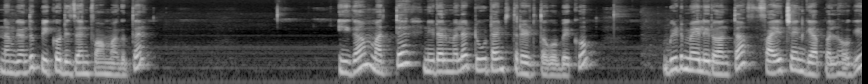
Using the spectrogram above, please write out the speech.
ನಮಗೆ ಒಂದು ಪಿಕೋ ಡಿಸೈನ್ ಫಾರ್ಮ್ ಆಗುತ್ತೆ. ಈಗ ಮತ್ತೆ ನೀಡಲ್ ಮೇಲೆ ಟೂ ಟೈಮ್ಸ್ ಥ್ರೆಡ್ ತೊಗೋಬೇಕು. ಬಿಡ್ ಮೇಲಿರುವಂಥ ಫೈವ್ ಚೈನ್ ಗ್ಯಾಪಲ್ಲಿ ಹೋಗಿ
